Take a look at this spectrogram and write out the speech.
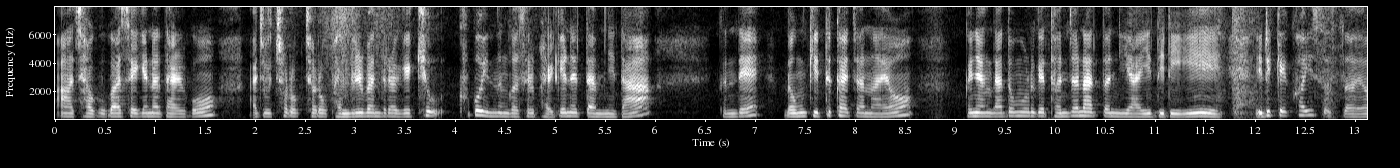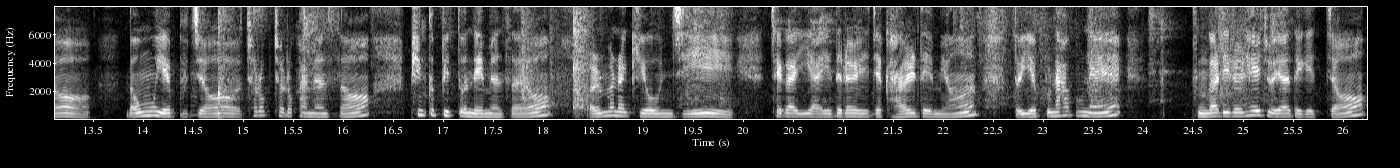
아, 자구가 세 개나 달고 아주 초록초록 반들반들하게 키 크고 있는 것을 발견했답니다. 근데 너무 기특하잖아요. 그냥 나도 모르게 던져놨던 이 아이들이 이렇게 커 있었어요. 너무 예쁘죠? 초록초록 하면서 핑크빛도 내면서요. 얼마나 귀여운지 제가 이 아이들을 이제 가을 되면 또 예쁜 화분에 분갈이를 해줘야 되겠죠.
